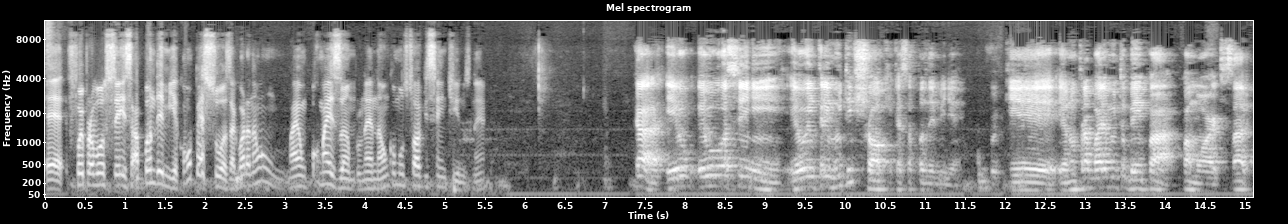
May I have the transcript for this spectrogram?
é, foi para vocês a pandemia, como pessoas, agora não, é um pouco mais amplo, né? Não como só vicentinos, né? Cara, eu, eu assim, eu entrei muito em choque com essa pandemia, porque eu não trabalho muito bem com a, com a morte, sabe?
